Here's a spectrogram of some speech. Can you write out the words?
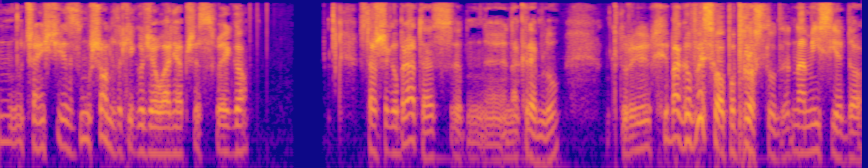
mm, części jest zmuszony do takiego działania przez swojego starszego brata z, mm, na Kremlu, który chyba go wysłał po prostu na misję do,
